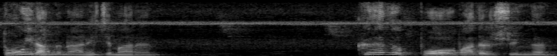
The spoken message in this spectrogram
동일한 건 아니지만은 그래도 보호받을 수 있는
